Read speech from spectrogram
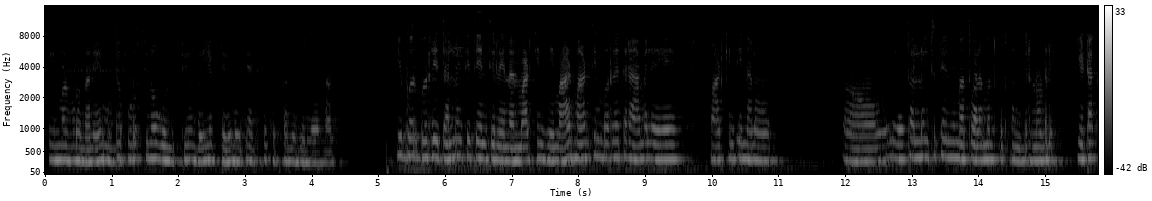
ಕ್ಲೀನ್ ಮಾಡ್ಬಿಡು. ನಾನು ಏನು ಮುದ್ದೆ ಕೊಡಿಸ್ತೀನೋ ಇಟ್ಟೆ ಬೈಯಕ್ಕೆ ಟೈಮ್ ಐತೆ ಅದಕ್ಕೆ ಕೂತ್ಕೊಂಡಿದ್ದೀನಿ ನೋಡಿ ನಾನು. ಇಬ್ಬರು ಬರ್ರಿ ಡಲ್ ಐತೈತೆ ಅಂತೀರಿ. ನಾನು ಮಾಡ್ತೀನಿ ಮಾಡಿ, ಮಾಡ್ತೀನಿ ಬರ್ರಿ ಆಮೇಲೆ ಮಾಡ್ಕೊಂತೀನಿ ನಾನು. ನೀವು ಡಲ್ ಐತೈತೆ ಅಂದು ಮತ್ತೆ ಒಳ ಮಂದಿ ಕೂತ್ಕೊಂಡಿದ್ದೀರಿ ನೋಡ್ರಿ. ಏಟಾಕ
